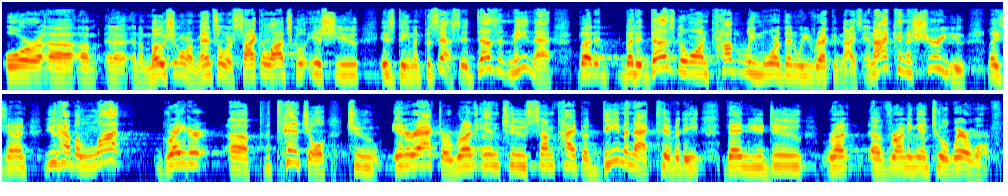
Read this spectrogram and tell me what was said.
or uh, um, an emotional or mental or psychological issue is demon possessed. It doesn't mean that, but it, but it does go on probably more than we recognize. And I can assure you, ladies and gentlemen, you have a lot greater uh, potential to interact or run into some type of demon activity than you do run, of running into a werewolf.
